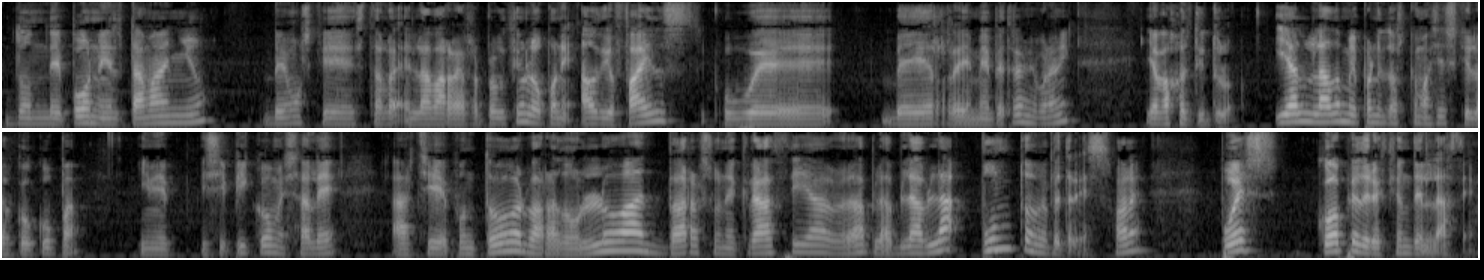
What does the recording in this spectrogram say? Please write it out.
donde pone el tamaño, vemos que está en la barra de reproducción, lo pone audio files, VRMP3 me pone a mí, y abajo el título. Y al lado me pone 2,6 que es lo que ocupa, y, me, y si pico me sale archive.org barra download barra sunecracia bla bla bla bla punto mp3, ¿vale? Pues copio dirección de enlace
